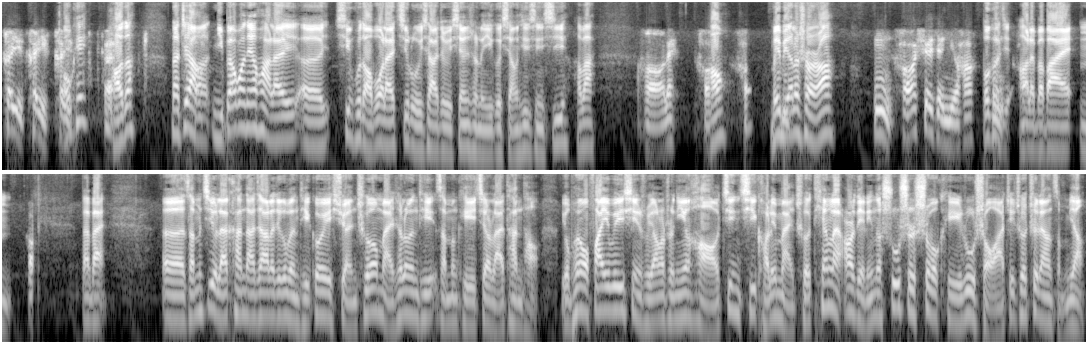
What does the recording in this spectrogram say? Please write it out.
可以，可以，可以。OK，好的，那这样你不要挂电话来，呃，辛苦导播来记录一下这位先生的一个详细信息，好吧？好嘞，好，好，没别的事儿啊。嗯，好，谢谢你哈，不客气，好嘞，拜拜，嗯，好，拜拜。呃，咱们继续来看大家的这个问题，各位选车买车的问题，咱们可以接着来探讨。有朋友发一微信说：“杨老师您好，近期考虑买车，天籁二点零的舒适是否可以入手啊？这车质量怎么样？”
